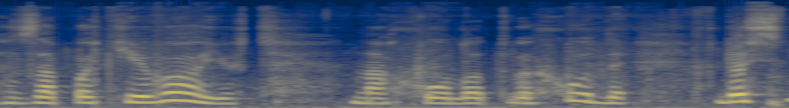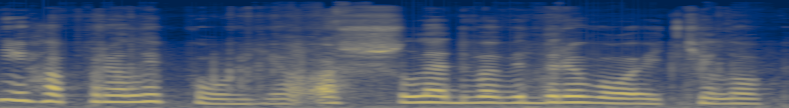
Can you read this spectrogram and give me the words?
запотівають, на холод виходить, до сніга прилипає, аж ледве відриває ті лапи.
